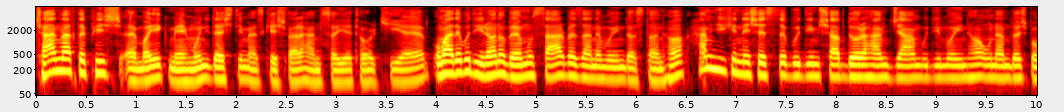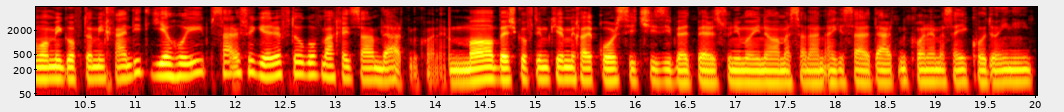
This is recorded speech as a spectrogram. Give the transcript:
چند وقت پیش ما یک مهمونی داشتیم از کشور همسایه ترکیه. اومده بود ایران رو بهمون سر بزنه و این داستان ها همینجوری که نشسته بودیم شب دور هم جمع بودیم و اینها اونم داشت با ما می‌گفت و میخندید یهویی سرشو گرفت و گفت من خیلی سرم درد می‌کنه. ما بهش گفتیم که می‌خوای قرصی چیزی بهت برسونیم و اینا مثلا اگه سر درد می‌کنه مثلا یه کدوینی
